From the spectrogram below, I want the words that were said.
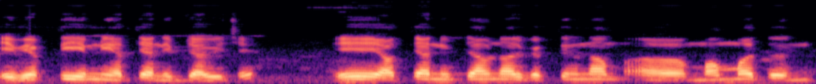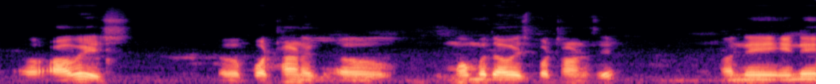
એ વ્યક્તિ એમની હત્યા નિપજાવી છે. એ હત્યા નિપજાવનાર વ્યક્તિનું નામ મોહમ્મદ આવેશ પઠાણ મોહમ્મદ આવેશ પઠાણ છે. અને એને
